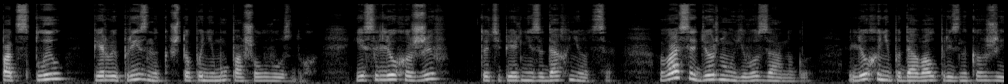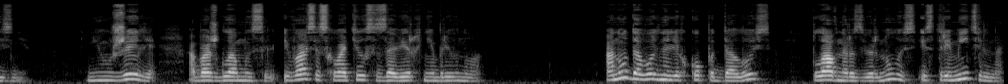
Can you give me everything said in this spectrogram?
Подсплыл первый признак, что по нему пошел воздух. Если Леха жив, то теперь не задохнется. Вася дернул его за ногу. Леха не подавал признаков жизни. «Неужели?» — обожгла мысль, и Вася схватился за верхнее бревно. Оно довольно легко поддалось, плавно развернулось и стремительно,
